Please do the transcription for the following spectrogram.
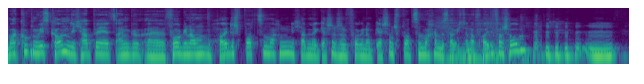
mal gucken, wie es kommt. Ich habe mir jetzt äh, vorgenommen, heute Sport zu machen. Ich habe mir gestern schon vorgenommen, gestern Sport zu machen. Das habe ich dann auf heute verschoben.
